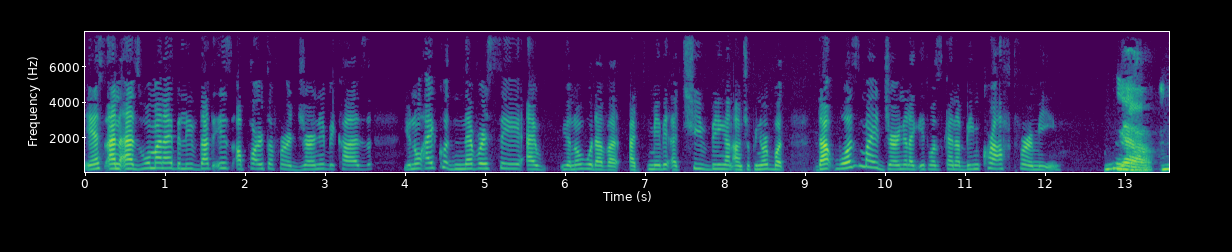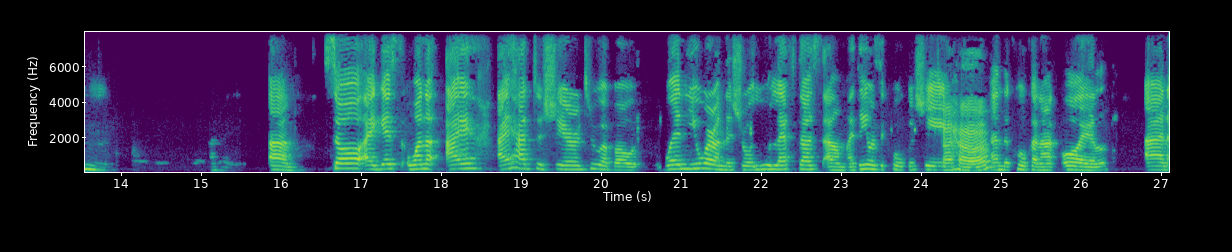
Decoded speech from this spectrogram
Yes, and as woman, I believe that is a part of her journey because you know I could never say I you know would have a, a, maybe achieved being an entrepreneur, but that was my journey. Like it was kind of being craft for me. Mm-hmm. Yeah. Mm-hmm. Um. So I guess one I I had to share too about when you were on the show. You left us. Um. I think it was the Coco Shea uh-huh. and the coconut oil and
